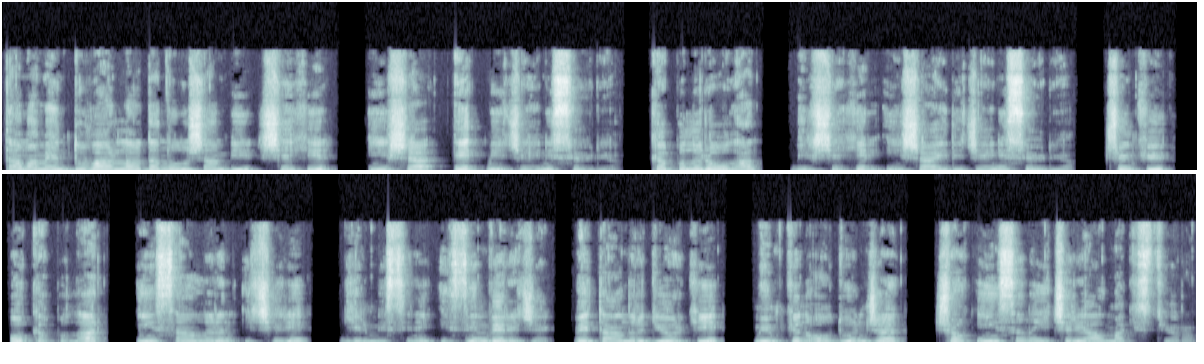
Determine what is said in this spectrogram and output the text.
tamamen duvarlardan oluşan bir şehir inşa etmeyeceğini söylüyor. Kapıları olan bir şehir inşa edeceğini söylüyor. Çünkü o kapılar insanların içeri girmesine izin verecek ve Tanrı diyor ki mümkün olduğunca çok insanı içeri almak istiyorum.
